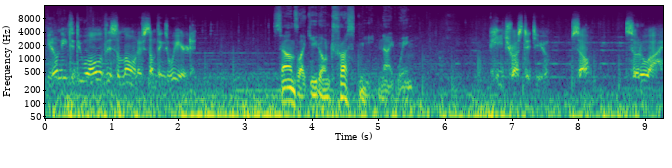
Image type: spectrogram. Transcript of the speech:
You don't need to do all of this alone if something's weird. Sounds like you don't trust me, Nightwing. He trusted you. So, so do I.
